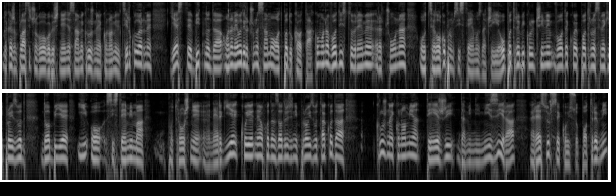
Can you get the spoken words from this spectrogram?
da kažem, plastičnog ovog objašnjenja same kružne ekonomije ili cirkularne, jeste bitno da ona ne vodi računa samo o otpadu kao takvom, ona vodi isto vreme računa o celokupnom sistemu, znači i o upotrebi količine vode koje je potrebno da se neki proizvod dobije i o sistemima potrošnje energije koji je neophodan za određeni proizvod, tako da kružna ekonomija teži da minimizira resurse koji su potrebni,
